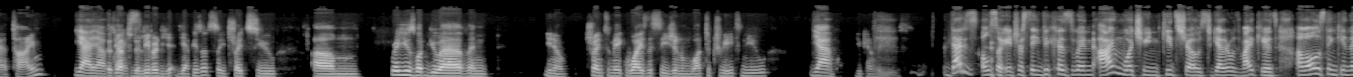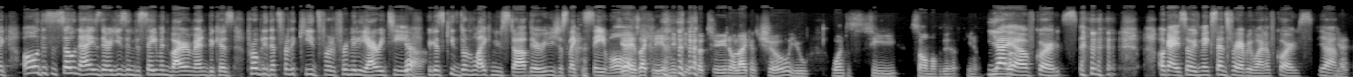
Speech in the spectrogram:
uh, time. Yeah, yeah, because you have to deliver the, the episodes so you try to um, reuse what you have and you know trying to make wise decision on what to create new Yeah. you can reuse That is also interesting because when I'm watching kids shows together with my kids, I'm always thinking like, "Oh, this is so nice. They're using the same environment because probably that's for the kids for familiarity. yeah Because kids don't like new stuff. They're really just like the same old. yeah exactly and if you start to you know like a show you want to see some of the you know Yeah, envi- yeah, of course. okay, so it makes sense for everyone, of course. Yeah. yeah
